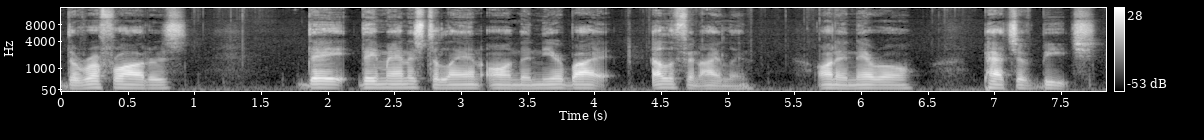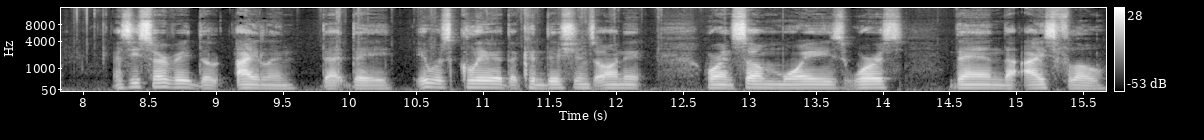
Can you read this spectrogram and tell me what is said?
the rough waters, they they managed to land on the nearby Elephant Island on a narrow patch of beach. As he surveyed the island that day, it was clear the conditions on it were in some ways worse than the ice floe.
